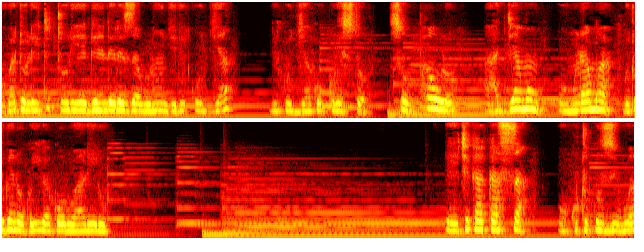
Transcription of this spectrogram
Oba tolyegendereza bulungi likujja likujja ku kristo. So pawulo ajjamu omulamwa gwe tugenda okuyigako olwaleero ekikakasa okutukuzibwa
